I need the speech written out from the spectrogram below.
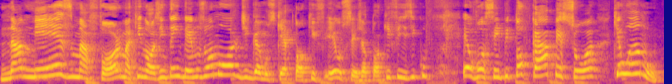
na mesma forma que nós entendemos o amor. Digamos que é toque, eu seja toque físico, eu vou sempre tocar a pessoa que eu amo.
